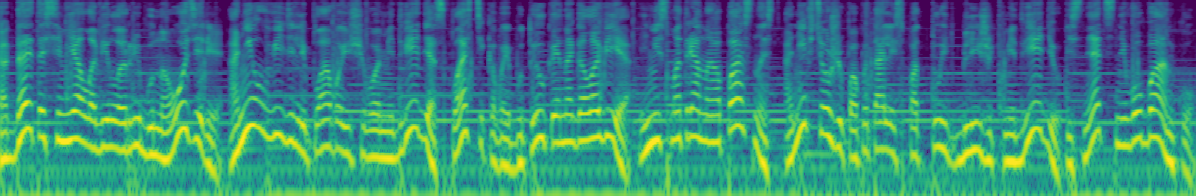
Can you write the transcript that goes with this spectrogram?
Когда эта семья ловила рыбу на озере, они увидели плавающего медведя с пластиковой бутылкой на голове. И несмотря на опасность, они все же попытались подплыть ближе к медведю и снять с него банку.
